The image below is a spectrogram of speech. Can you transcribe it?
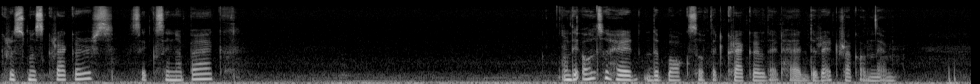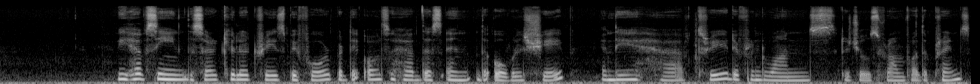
Christmas crackers six in a pack. And they also had the box of that cracker that had the red truck on them. We have seen the circular trays before but they also have this in the oval shape and they have three different ones to choose from for the prints.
